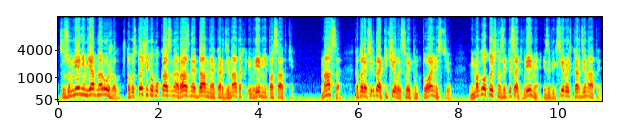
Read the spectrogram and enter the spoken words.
С изумлением я обнаружил, что в источниках указаны разные данные о координатах и времени посадки. НАСА – которое всегда кичилось своей пунктуальностью, не могло точно записать время и зафиксировать координаты.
